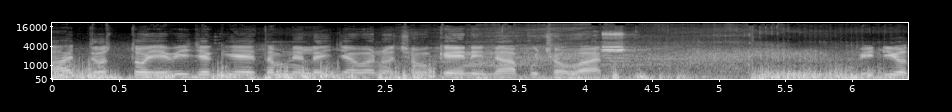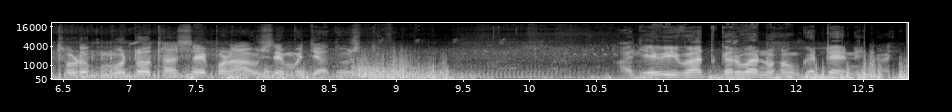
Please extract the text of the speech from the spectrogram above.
આજ દોસ્તો એવી જગ્યાએ તમને લઈ જવાનો છું કે એની ના પૂછો વાત. વીડિયો થોડોક મોટો થશે, પણ આવશે મજા, દોસ્તો. આજે એવી વાત કરવાનું હું ઘટે નહીં કાંઈ.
